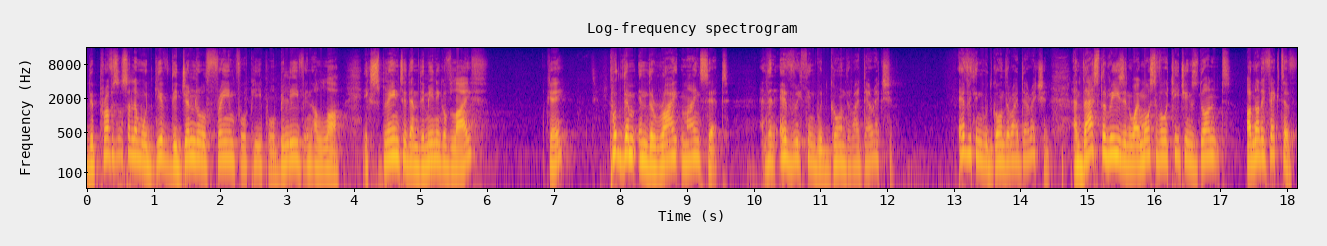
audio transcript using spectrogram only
The Prophet ﷺ would give the general frame for people, believe in Allah, explain to them the meaning of life, okay? Put them in the right mindset, and then everything would go in the right direction. Everything would go in the right direction. And that's the reason why most of our teachings don't, are not effective.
